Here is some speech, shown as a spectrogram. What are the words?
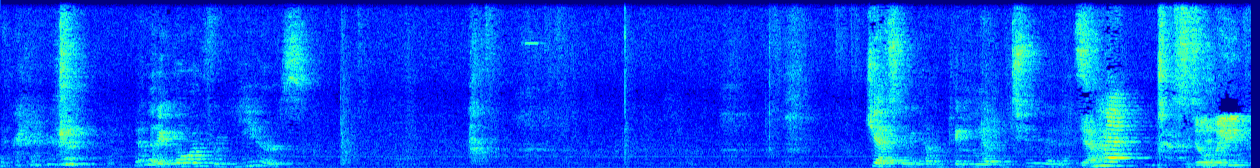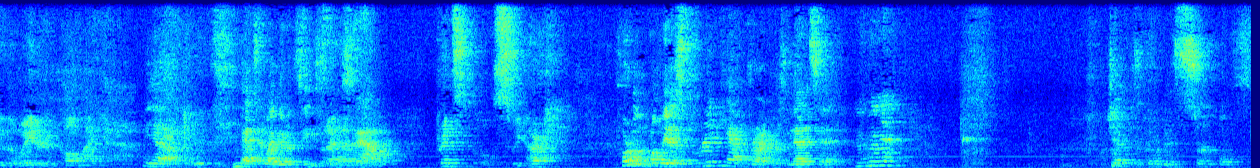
I let it go on for years. Jeff's gonna come and pick me up in two minutes. Yeah. Still waiting for the waiter to call my cab. Yeah, that's why there's these But things now. principles, sweetheart. Portland probably has three cab drivers and that's it. Mm-hmm. Jeff is going in circles.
